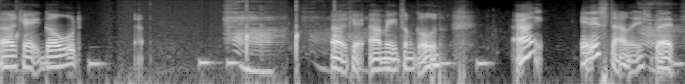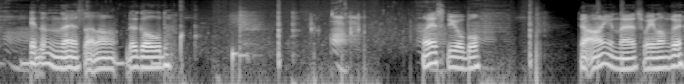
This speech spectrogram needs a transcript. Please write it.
Okay, gold. Okay, I made some gold. I, it is stylish, but it doesn't last that long. The gold. That's doable. The iron lasts way longer.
